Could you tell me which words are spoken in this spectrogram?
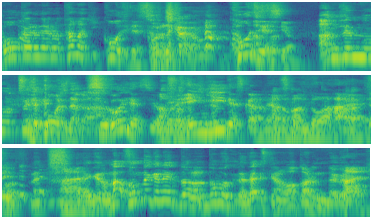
ボーカルがあの玉置浩二ですからねそっち。かよ浩二ですよ。安全もついて工事だからすごいですよ。演技いいですからね、あのバンドは。はい。そうですね、はいだけどまあそんだけね土木が大好きなのは分かるんだけど、はい。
